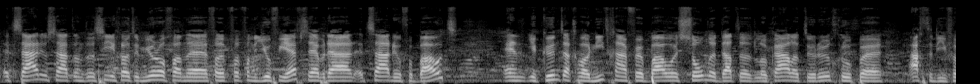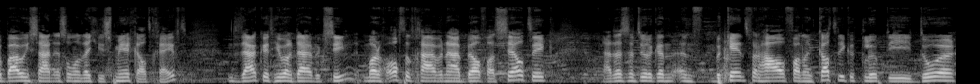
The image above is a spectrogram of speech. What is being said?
het stadion staat, dan, dan zie je een grote mural van, van, van de UVF. Ze hebben daar het stadion verbouwd. En je kunt daar gewoon niet gaan verbouwen zonder dat de lokale terreurgroepen achter die verbouwing staan en zonder dat je smeergeld geeft. Dus daar kun je het heel erg duidelijk zien. Morgenochtend gaan we naar Belfast Celtic. Nou, dat is natuurlijk een, een bekend verhaal van een katholieke club die door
